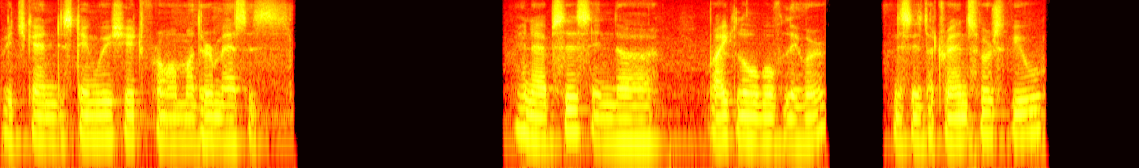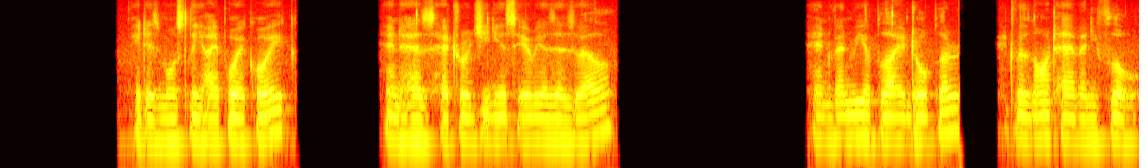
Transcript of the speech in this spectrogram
which can distinguish it from other masses. An abscess in the right lobe of liver. This is the transverse view. It is mostly hypoechoic and has heterogeneous areas as well. And when we apply Doppler, it will not have any flow.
